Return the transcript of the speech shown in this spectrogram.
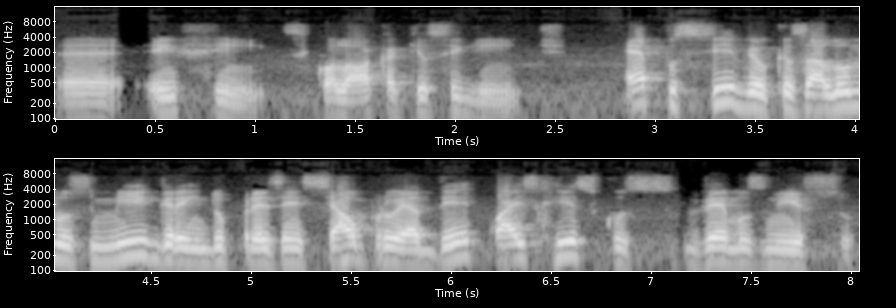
É, enfim, se coloca aqui o seguinte: é possível que os alunos migrem do presencial para o EAD? Quais riscos vemos nisso?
